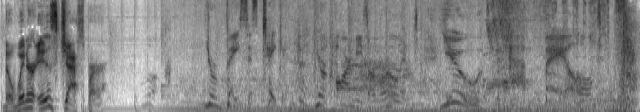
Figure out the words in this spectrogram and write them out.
The winner is Jasper. Look, your base is taken. Your armies are ruined. You have failed.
